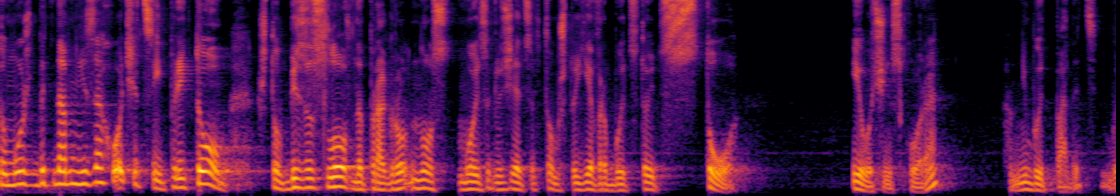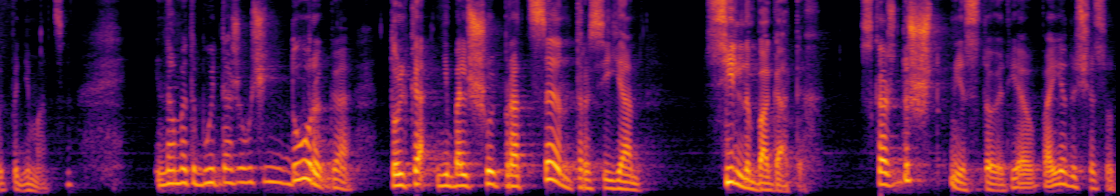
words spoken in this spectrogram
то, может быть, нам не захочется. И при том, что, безусловно, прогноз мой заключается в том, что евро будет стоить 100 и очень скоро. Он не будет падать, будет подниматься. И нам это будет даже очень дорого. Только небольшой процент россиян, сильно богатых, скажет, да что мне стоит, я поеду сейчас вот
